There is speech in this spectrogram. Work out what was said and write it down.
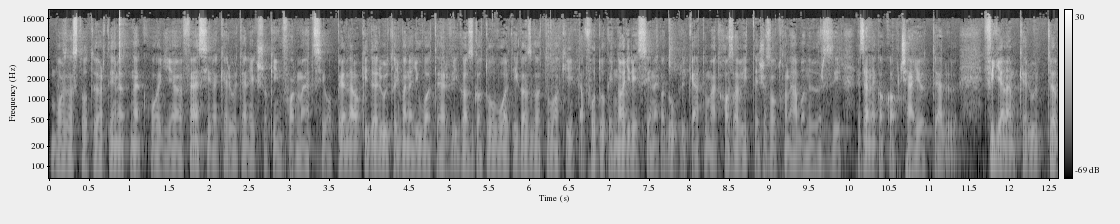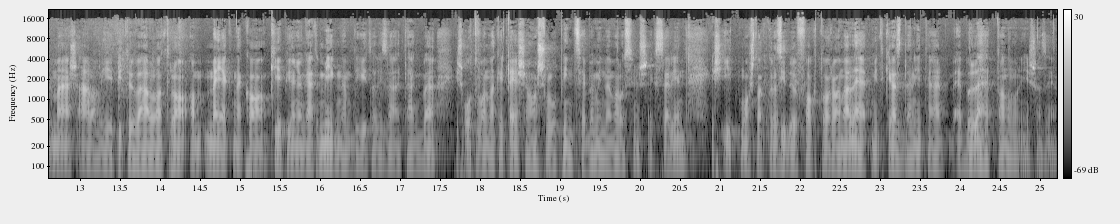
borzasztó történetnek, hogy eh, felszíre került elég sok információ. Például kiderült, hogy van egy UVA-terv igazgató, volt igazgató, aki a fotók egy nagy részének a duplikátumát hazavitte és az otthonában őrzi. Ez ennek a kapcsán jött elő. Figyelem került több más állami építővállalatra, melyeknek a képi anyagát még nem digitalizálták be, és ott vannak egy teljesen hasonló pincében minden valószínűség szerint, és itt most akkor az időfaktorral már lehet mit kezdeni, tehát ebből lehet tanulni is azért.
